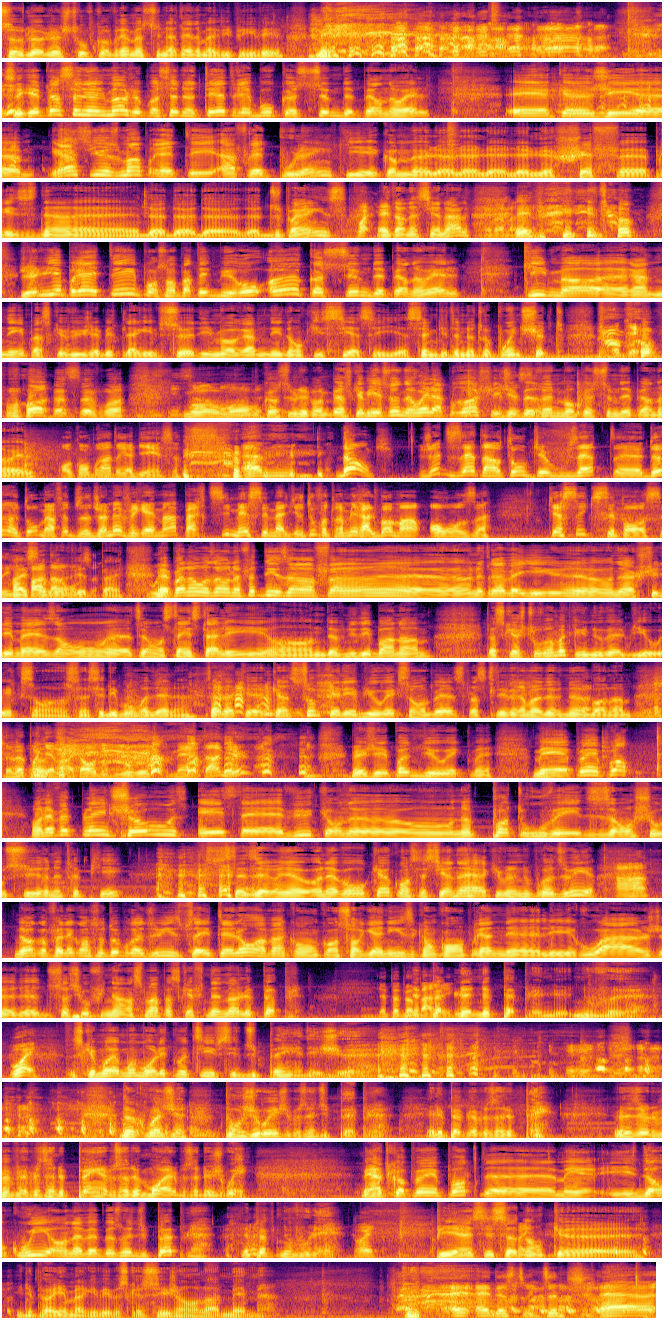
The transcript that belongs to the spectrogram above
là, je trouve que vraiment c'est une atteinte à ma vie privée. c'est que personnellement, je possède un très très beau costume de Père Noël. Et que j'ai euh, gracieusement prêté à Fred Poulain, qui est comme le, le- le- le- chef euh, président euh, de, de- de- du Prince Ouais. international. Et puis, donc, je lui ai prêté pour son parti de bureau un costume de Père Noël qu'il m'a euh, ramené, parce que vu que j'habite la rive sud, il m'a ramené donc ici à CISM, qui était notre point de chute, pour pouvoir recevoir mon, mon costume de Père Noël. Parce que bien sûr, Noël approche et j'ai besoin de mon costume de Père Noël. On comprend très bien ça. Euh, donc, je disais tantôt que vous êtes euh, de retour, mais en fait, vous n'êtes jamais vraiment parti, mais c'est malgré tout votre premier album en 11 ans. Qu'est-ce qui s'est passé? Ah, ça pendant va 11 vite, ans? Oui. Pendant 11 ans, on a fait des enfants, euh, on a travaillé, euh, on a acheté des maisons, euh, tu on s'est installé, on est devenu des bonhommes. Parce que je trouve vraiment que les nouvelles Buick, sont, c'est des beaux modèles. Hein. Ça que quand tu trouves que les Buick sont belles, c'est parce que t'es vraiment devenu un bonhomme. Je savais pas qu'il y avait encore des Buick, mais tant mieux. Mais j'ai pas de Buick, mais, mais peu importe. On a fait plein de choses et c'était vu qu'on a on n'a pas trouvé, disons, chaussures à notre pied. C'est-à-dire, on n'avait aucun concessionnaire qui voulait nous produire. Ah, Donc, il fallait qu'on s'autoproduise. Puis Ça a été long avant qu'on s'organise et qu'on comprenne les rouages de- du sociofinancement parce que finalement, le peuple, le peuple le, le- le peuple le- nous veut. Ouais. Parce que moi, moi mon leitmotiv, c'est du pain et des jeux. Donc, moi, je- pour jouer, j'ai besoin du peuple. Et le peuple a besoin de pain. Le le peuple a besoin de pain, il a besoin de moi, il a besoin de jouer. Mais en tout cas, peu importe. euh, mais et donc, oui, on avait besoin du peuple. Le peuple nous voulait. Oui. Puis euh, c'est ça, donc, euh, il ne peut rien m'arriver parce que ces gens-là m'aiment. In- Indestructible. Euh,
